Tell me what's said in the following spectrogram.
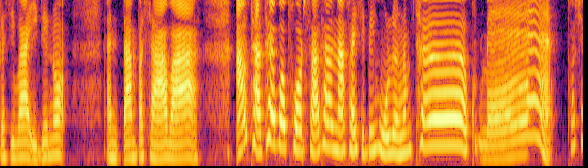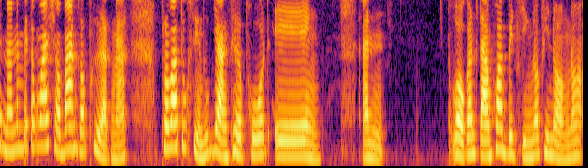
ก็สิว่าอีกเด้อเนาะอันตามภาษาว่า เอาถ้าเธอบ่โพสสาธารณะไผสิไปหูเรื่องน้ำเธอ คุณแม่ เพราะฉะนั้นไม่ต้องว่าชาวบ้านเขาเผือกนะ เพราะว่าทุกสิ่งทุกอย่างเธอโพสต์เอง อันบอกกันตามความเป็นจริงเนาะพี่น้องเนาะ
